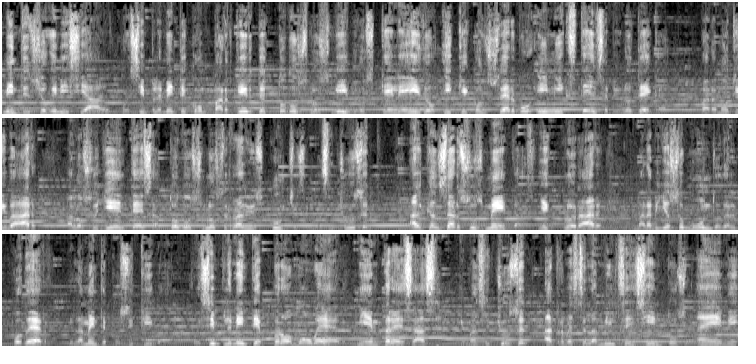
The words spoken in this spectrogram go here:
Mi intención inicial fue simplemente compartir de todos los libros que he leído y que conservo en mi extensa biblioteca para motivar a los oyentes, a todos los radioescuchas en Massachusetts, a alcanzar sus metas y explorar el maravilloso mundo del poder de la mente positiva. Fue simplemente promover mi empresas Massachusetts a través de la 1600 AM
